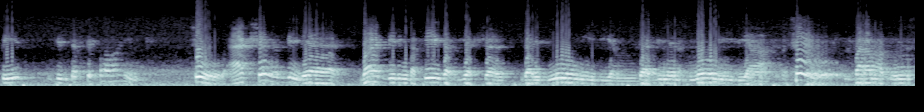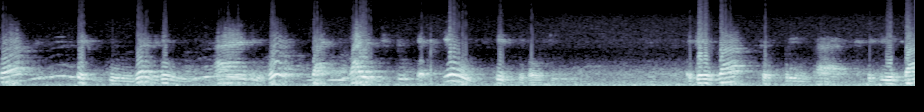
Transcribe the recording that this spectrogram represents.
space. It is just a point. So action has been there, but during the phase of reaction, there is no medium, there remains no media. So Paramapurusha eh, excuses eh, him and he holds that right to excuse his devotee. It is the supreme fact. It is the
